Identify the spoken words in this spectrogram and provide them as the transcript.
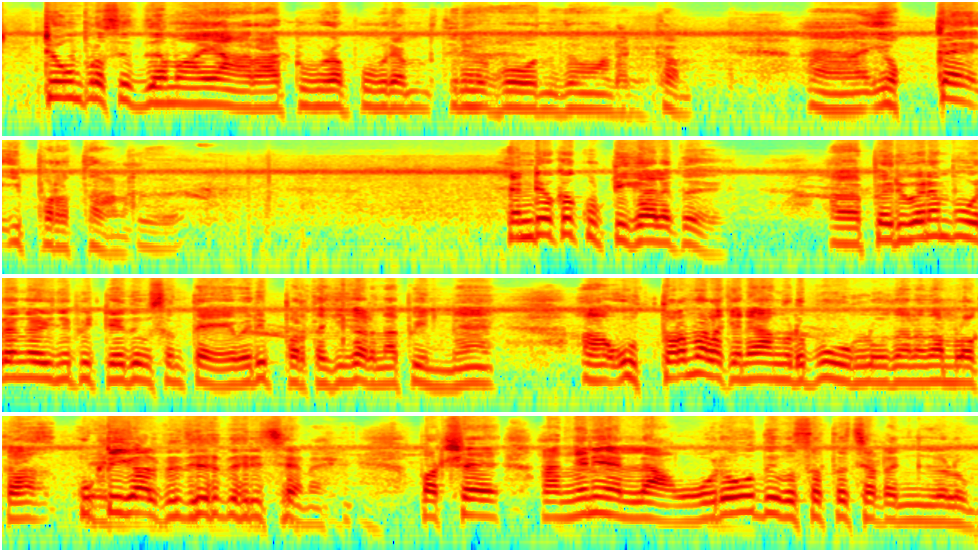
ഏറ്റവും പ്രസിദ്ധമായ ആറാട്ടുപുഴ പൂരത്തിന് പോകുന്നതും അടക്കം ഒക്കെ ഇപ്പുറത്താണ്. എന്റെയൊക്കെ കുട്ടിക്കാലത്ത് പെരുവനം പൂരം കഴിഞ്ഞ് പിറ്റേ ദിവസം തേവർ ഇപ്പുറത്തേക്ക് കിടന്നാൽ പിന്നെ ഉത്തരം വിളക്കിനെ അങ്ങോട്ട് പോകുള്ളൂ എന്നാണ് നമ്മളൊക്കെ കുട്ടിക്കാലത്ത് ധരിച്ചാണ് പക്ഷേ അങ്ങനെയല്ല ഓരോ ദിവസത്തെ ചടങ്ങുകളും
